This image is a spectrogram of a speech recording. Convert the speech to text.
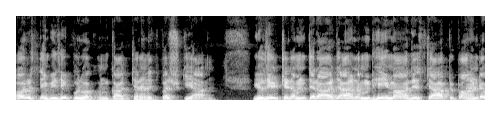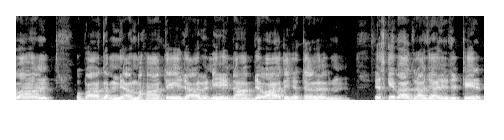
और उसने विधि पूर्वक उनका चरण स्पर्श किया। युधिष्ठिरम च राजानम भीमादिश्चाप पांडवान उपागम्य महातेजा इसके बाद राजा युधिष्ठिर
